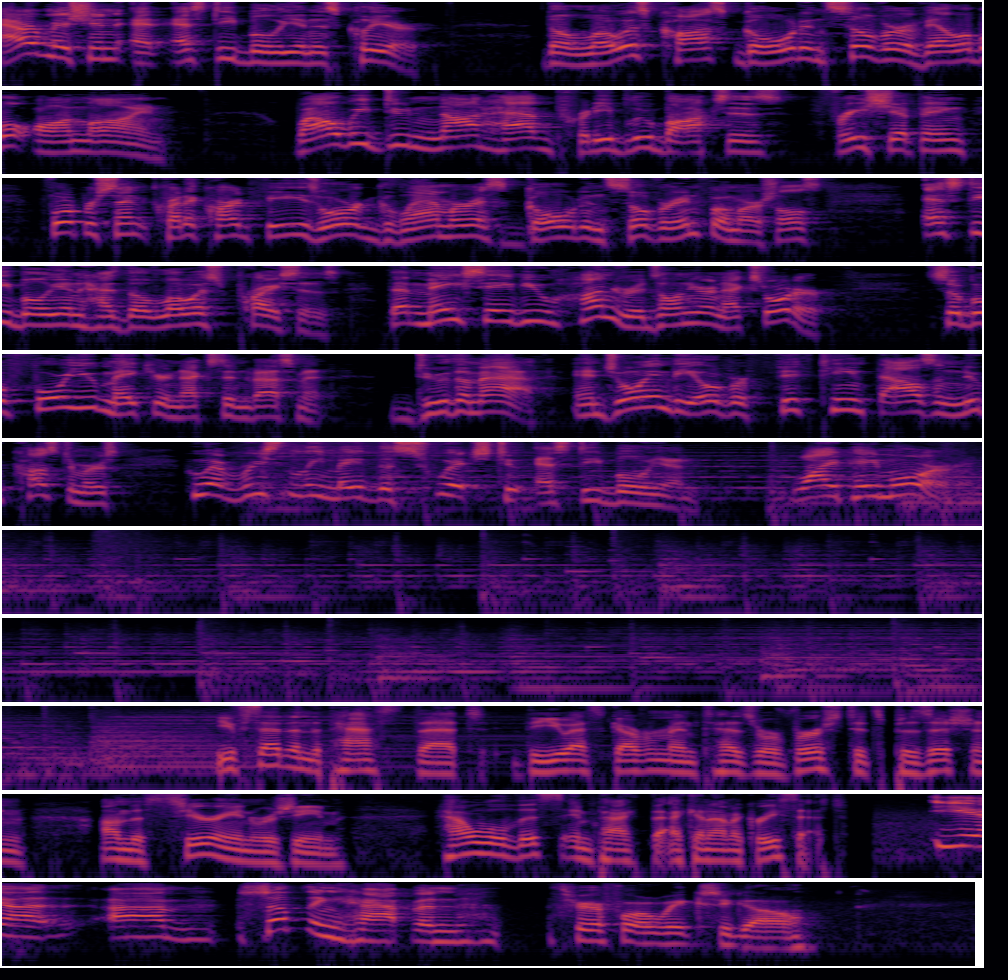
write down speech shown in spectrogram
Our mission at SD Bullion is clear. The lowest cost gold and silver available online. While we do not have pretty blue boxes, free shipping, 4% credit card fees, or glamorous gold and silver infomercials, SD Bullion has the lowest prices that may save you hundreds on your next order. So before you make your next investment, do the math and join the over 15,000 new customers who have recently made the switch to SD Bullion. Why pay more? You've said in the past that the U.S. government has reversed its position on the Syrian regime. How will this impact the economic reset? Yeah, um, something happened three or four weeks ago.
